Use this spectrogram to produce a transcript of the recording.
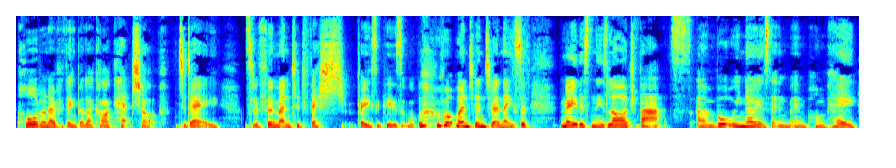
poured on everything, but like our ketchup today. Sort of fermented fish basically is what went into it. And they sort of made this in these large vats. Um, but what we know is that in, in Pompeii,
